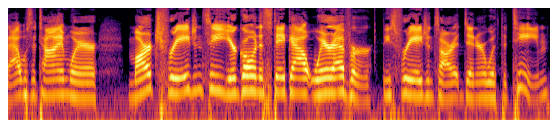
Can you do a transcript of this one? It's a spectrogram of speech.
that was a time where March free agency, you're going to stake out wherever these free agents are at dinner with the team.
